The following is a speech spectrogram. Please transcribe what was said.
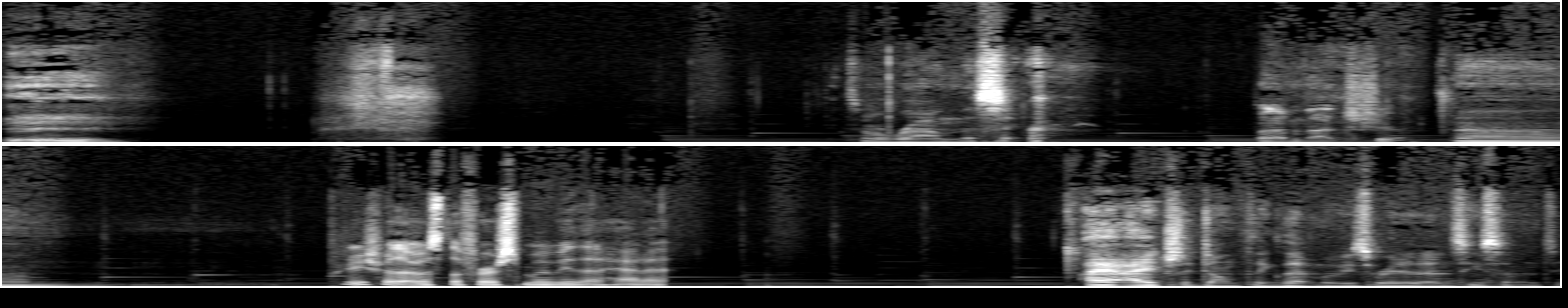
It's around this era, but I'm not sure. Um, Pretty sure that was the first movie that had it. I, I actually don't think that movie's rated NC-17,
